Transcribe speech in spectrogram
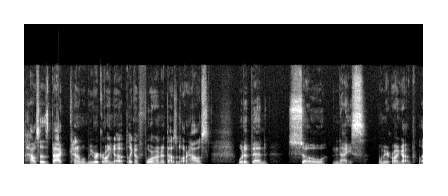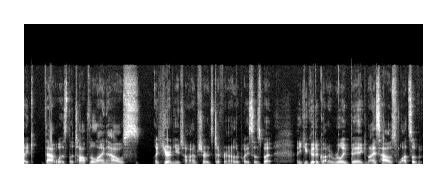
houses back kind of when we were growing up. Like a four hundred thousand dollar house would have been so nice when we were growing up. Like that was the top of the line house. Like here in Utah, I'm sure it's different in other places, but like you could have got a really big, nice house, lots of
